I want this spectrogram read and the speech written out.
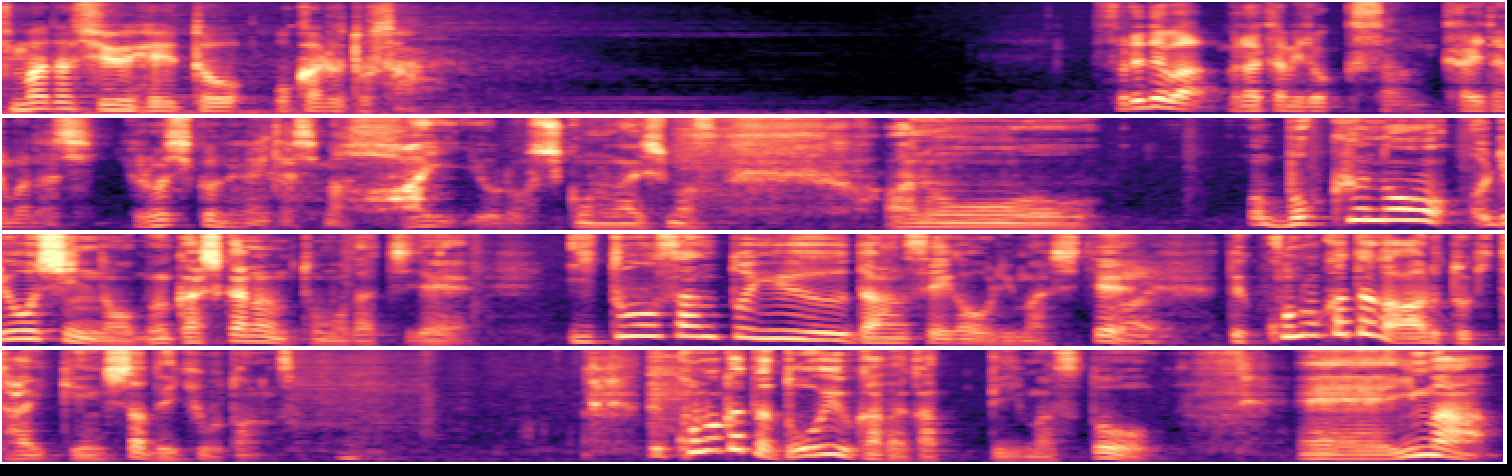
島田秀平とオカルトさんそれでは村上ロックさん怪談話よろしくお願いいたしますはい、よろしくお願いします。あのー僕の両親の昔からの友達で伊藤さんという男性がおりまして、はいでこの方がある時体験した出来事なんですよ。でこの方どういう方かって言いますと、えー今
